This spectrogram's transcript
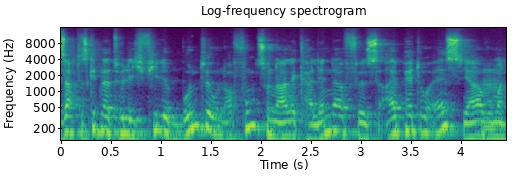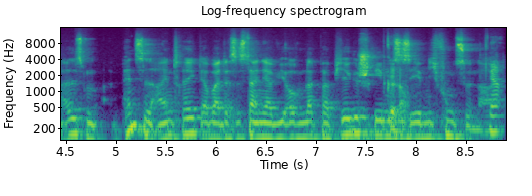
sagt, es gibt natürlich viele bunte und auch funktionale Kalender fürs iPad OS, ja, mhm. wo man alles mit Pencil einträgt, aber das ist dann ja wie auf dem Blatt Papier geschrieben, genau. das ist eben nicht funktional. Ja,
